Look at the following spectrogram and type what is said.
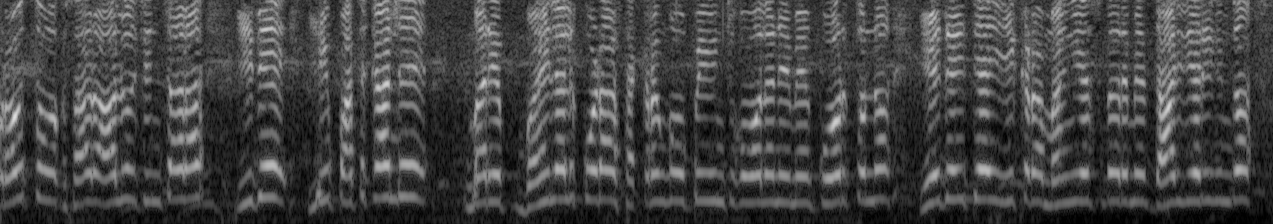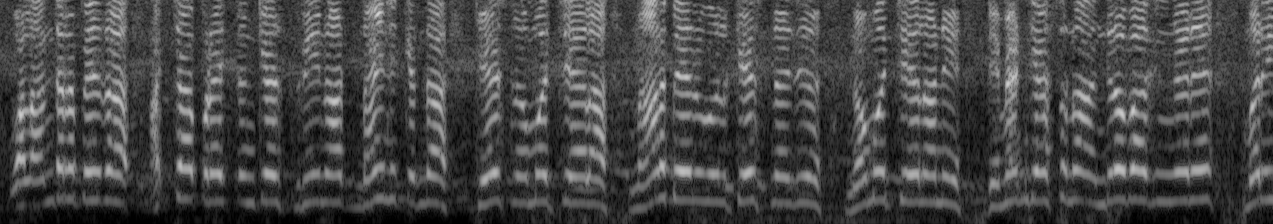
ప్రభుత్వం ఒకసారి ఆలోచించాలా? ఇదే ఈ పథకాన్ని మరి మహిళలు కూడా సక్రమంగా ఉపయోగించుకోవాలని మేము కోరుతున్నాం. ఏదైతే ఇక్కడ మంగేశ్వరి మీద దాడి జరిగిందో వాళ్ళందరి మీద హత్యా ప్రయత్నం కేసు త్రీ నాట్ నైన్ కింద కేసు నమోదు చేయాలా? నాలుగు కేసు నమోదు చేయాలని డిమాండ్ చేస్తున్నాం. అందులో భాగంగానే మరి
